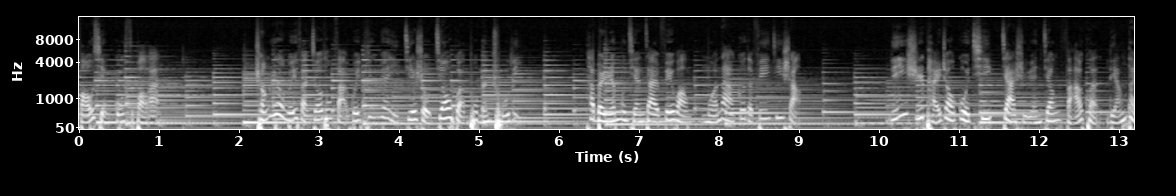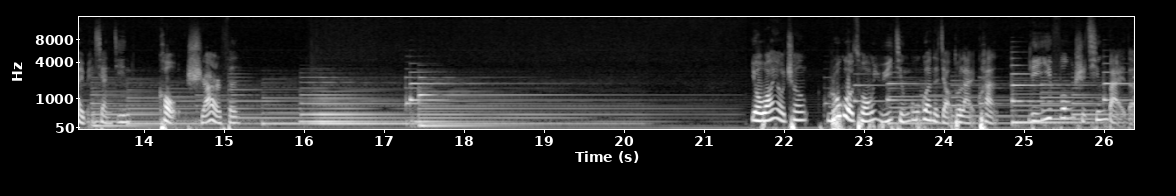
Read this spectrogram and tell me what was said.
保险公司报案，承认违反交通法规，并愿意接受交管部门处理。他本人目前在飞往摩纳哥的飞机上，临时牌照过期，驾驶员将罚款两百元现金，扣十二分。有网友称。如果从于情公关的角度来看，李易峰是清白的。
